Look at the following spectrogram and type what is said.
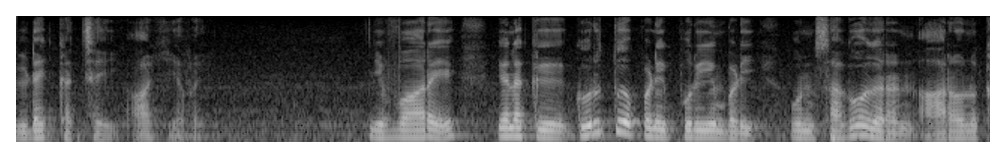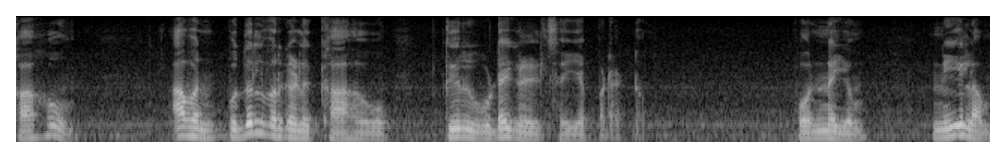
இடைக்கச்சை ஆகியவை. இவ்வாறே எனக்கு குருத்துவ பணி புரியும்படி உன் சகோதரன் ஆரோனுக்காகவும் அவன் புதல்வர்களுக்காகவும் திரு உடைகள் செய்யப்படட்டும். பொன்னையும் நீலம்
